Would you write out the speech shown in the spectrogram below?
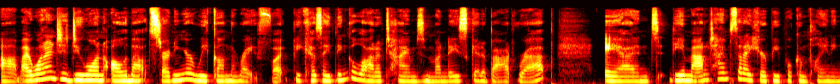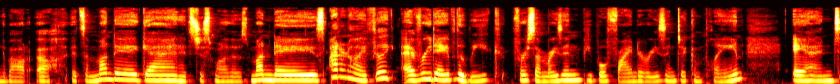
um, I wanted to do one all about starting your week on the right foot because I think a lot of times Mondays get a bad rep and the amount of times that I hear people complaining about, oh, it's a Monday again, it's just one of those Mondays. I don't know, I feel like every day of the week, for some reason, people find a reason to complain. And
